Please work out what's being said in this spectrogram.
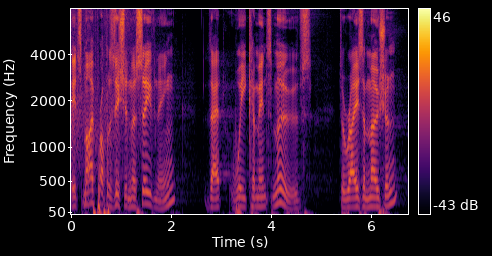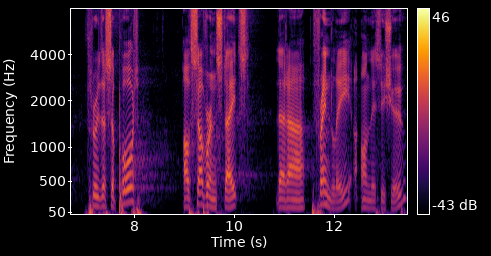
it's my proposition this evening that we commence moves to raise a motion through the support of sovereign states that are friendly on this issue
